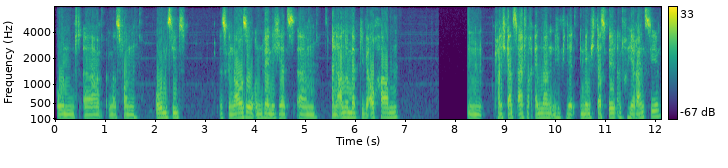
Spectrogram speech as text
Und äh, wenn man es von oben sieht, ist genauso. Und wenn ich jetzt ähm, eine andere Map, die wir auch haben, hm, kann ich ganz einfach ändern, indem ich das Bild einfach hier reinziehe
